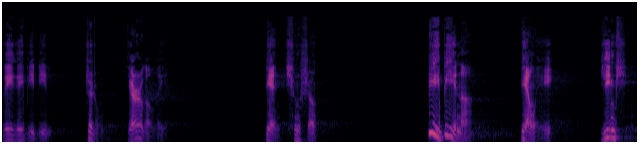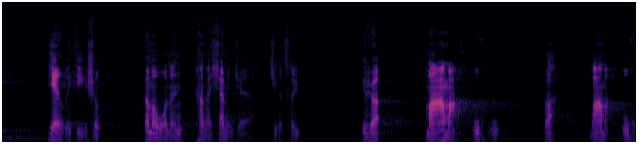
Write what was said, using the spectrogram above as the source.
A A B B 这种第二个 A 变轻声，B B 呢变为音频，变为第一声。那么我们看看下面这几个词语，比如说马马虎虎，是吧？马马虎虎。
